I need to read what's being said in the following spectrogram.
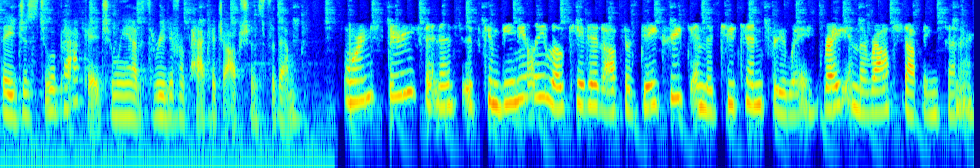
they just do a package and we have three different package options for them. Orange Theory Fitness is conveniently located off of Day Creek and the 210 freeway, right in the Ralph Shopping Center.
